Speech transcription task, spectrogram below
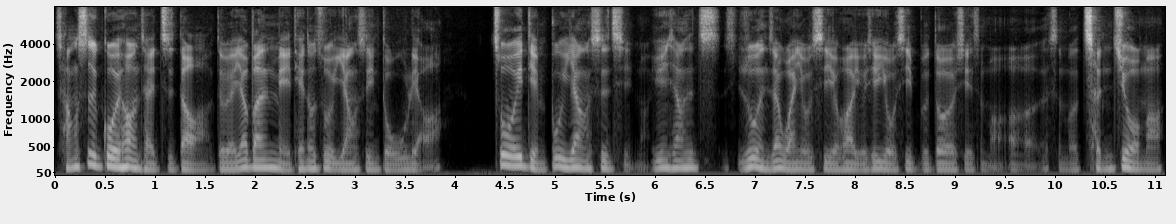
尝试过以后你才知道啊，对不对？要不然每天都做一样事情多无聊啊。做一点不一样的事情嘛，因为像是如果你在玩游戏的话，有些游戏不都有些什么呃什么成就吗？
